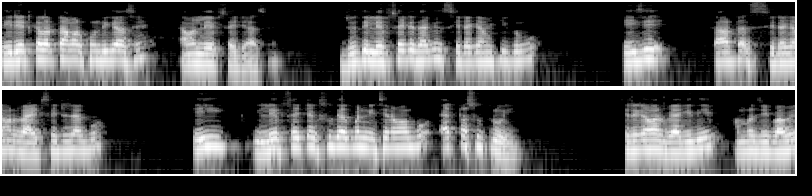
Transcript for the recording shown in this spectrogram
এই রেড কালারটা আমার কোন দিকে আছে? আমার লেফট সাইডে আছে। যদি লেফট সাইডে থাকে, সেটাকে আমি কি করব? এই যে কালারটা, সেটাকে আমরা রাইট সাইডে রাখব। এই লেফট সাইডটাকে শুধু একবার নিচে নামাবো, একটা সূত্রই। সেটাকে আবার ব্যাগে দিয়ে আমরা যেভাবে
